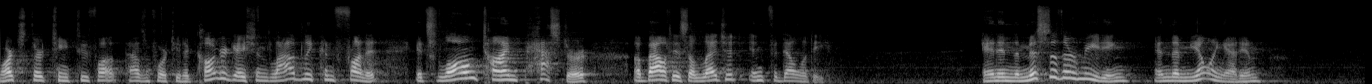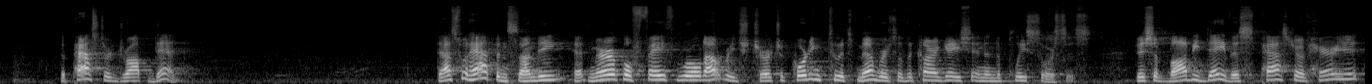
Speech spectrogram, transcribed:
March 13, 2014. A congregation loudly confronted its longtime pastor about his alleged infidelity. And in the midst of their meeting and them yelling at him, the pastor dropped dead. That's what happened Sunday at Miracle Faith World Outreach Church, according to its members of the congregation and the police sources. Bishop Bobby Davis, pastor of Harriet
